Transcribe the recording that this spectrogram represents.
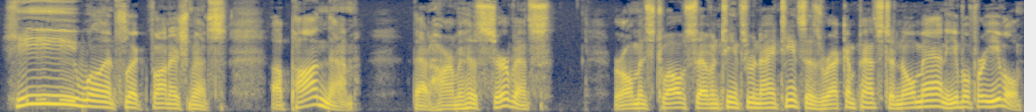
He will inflict punishments upon them that harm His servants. Romans 12, 17 through 19 says, Recompense to no man evil for evil.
